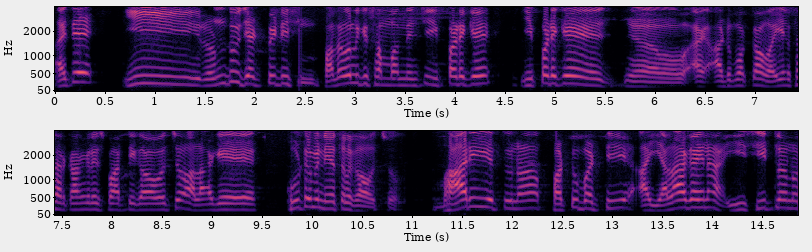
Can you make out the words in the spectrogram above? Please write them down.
అయితే ఈ రెండు జడ్పీటీసీ పదవులకి సంబంధించి ఇప్పటికే ఇప్పటికే అటుపక్క వైఎస్ఆర్ కాంగ్రెస్ పార్టీ కావచ్చు అలాగే కూటమి నేతలు కావచ్చు భారీ ఎత్తున పట్టుబట్టి ఆ ఎలాగైనా ఈ సీట్లను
